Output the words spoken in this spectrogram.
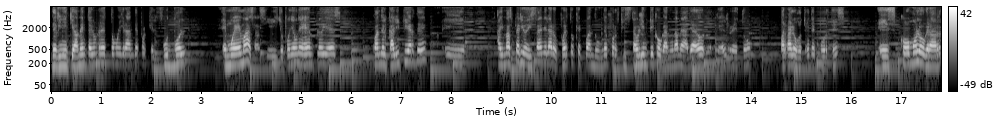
definitivamente hay un reto muy grande porque el fútbol eh, mueve masas y yo ponía un ejemplo y es cuando el Cali pierde eh, hay más periodistas en el aeropuerto que cuando un deportista olímpico gana una medalla de oro. Entonces el reto para los otros deportes es cómo lograr,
